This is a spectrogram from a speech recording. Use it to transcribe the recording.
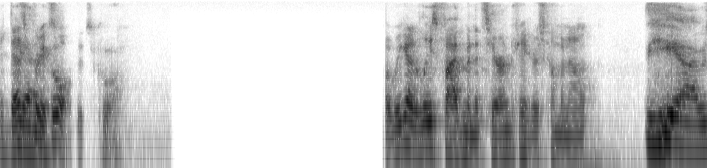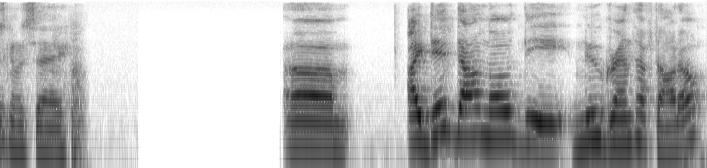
like, that's Yeah, pretty it's- cool. It's cool. But we got at least five minutes here. Undertaker's coming out. Yeah, I was gonna say. Um, I did download the new Grand Theft Auto.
